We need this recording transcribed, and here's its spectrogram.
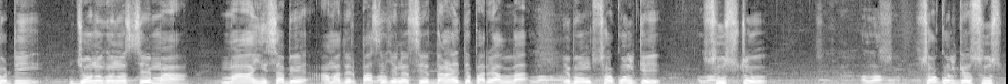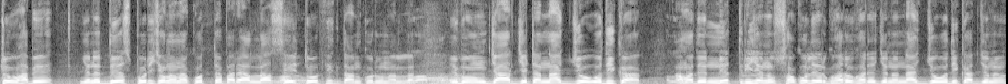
কোটি জনগণের সে মা। মা হিসাবে আমাদের পাশে যেন সে দাঁড়াইতে পারে আল্লাহ এবং সকলকে সুষ্ঠু সকলকে সুষ্ঠুভাবে যেন দেশ পরিচালনা করতে পারে আল্লাহ সেই তৌফিক দান করুন আল্লাহ। এবং যার যেটা ন্যায্য অধিকার আমাদের নেত্রী যেন সকলের ঘরে ঘরে যেন ন্যায্য অধিকার যেন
